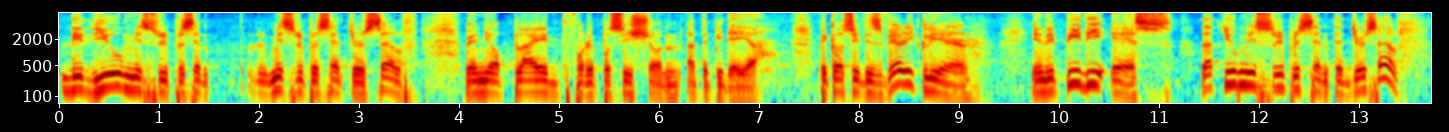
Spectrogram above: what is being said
did you misrepresent misrepresent yourself when you applied for a position at the PDEA? Because it is very clear in the PDS that you misrepresented yourself.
